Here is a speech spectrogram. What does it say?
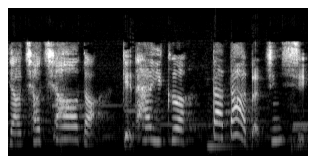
要悄悄的给它一个。大大的惊喜。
